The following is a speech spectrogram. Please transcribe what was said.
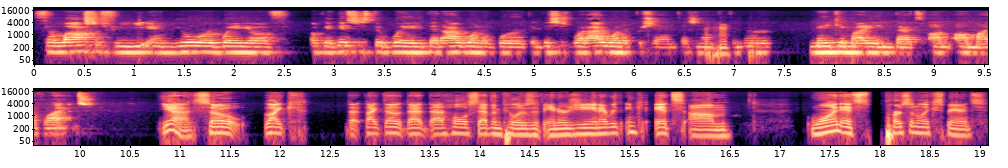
philosophy and your way of, okay, this is the way that I want to work and this is what I want to present as an mm-hmm. entrepreneur, making my impact on, on my clients? Yeah. So, like, that like that that that whole seven pillars of energy and everything it's um one it's personal experience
